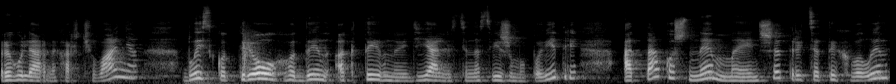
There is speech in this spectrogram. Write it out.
регулярне харчування, близько 3 годин активної діяльності на свіжому повітрі, а також не менше 30 хвилин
